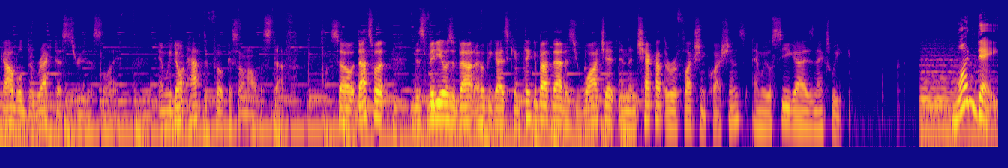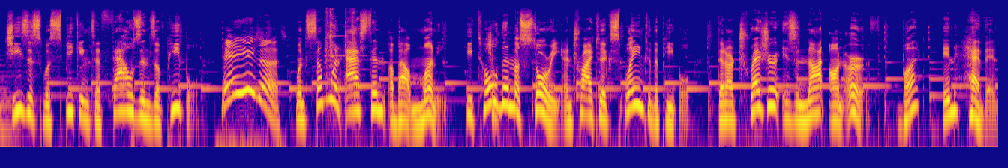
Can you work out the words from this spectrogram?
God will direct us through this life. And we don't have to focus on all the stuff. So that's what this video is about. I hope you guys can think about that as you watch it and then check out the reflection questions and we will see you guys next week. One day, Jesus was speaking to thousands of people Hey, Jesus! when someone asked him about money. He told them a story and tried to explain to the people that our treasure is not on earth, but in heaven.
